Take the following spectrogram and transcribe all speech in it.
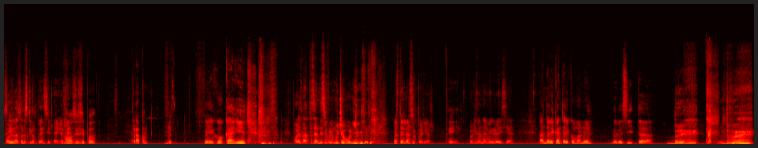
Sí, Oye, sí, los que no pueden decir la R. No, sí, sí puedo. Ratón. Fegocaguil. Pobres vatos han de sufrir mucho bullying. Hasta en la superior. Sí. Porque tenía un amigo que le decía, ándale, cántale con Manuel. Bebecita. Brr, brr.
